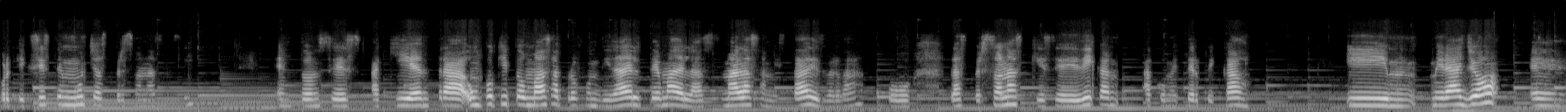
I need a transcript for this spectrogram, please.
porque existen muchas personas así. Entonces aquí entra un poquito más a profundidad el tema de las malas amistades, ¿verdad? O las personas que se dedican a cometer pecado. Y mm, mira, yo eh,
